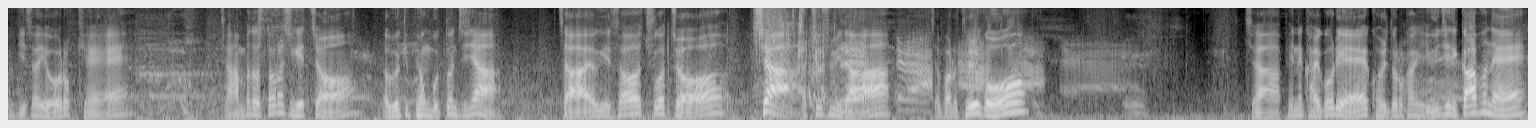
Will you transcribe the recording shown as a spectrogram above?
여기서 요렇게. 자 한 번 더 떨어지겠죠? 아, 왜 이렇게 병 못 던지냐? 자 여기서 죽었죠? 자 좋습니다. 자 바로 들고 자 있는 갈고리에 걸도록 하게 윤진이 까부네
